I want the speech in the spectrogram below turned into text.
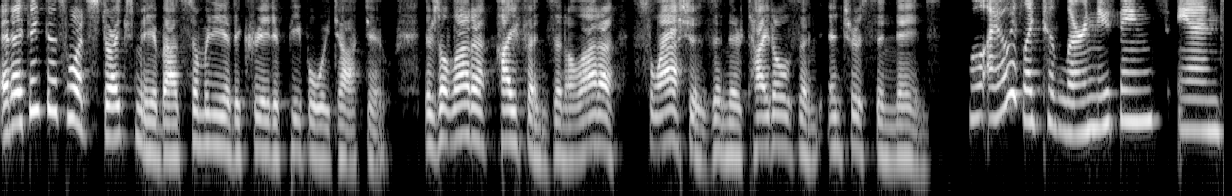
And I think that's what strikes me about so many of the creative people we talk to. There's a lot of hyphens and a lot of slashes in their titles and interests and names. Well, I always like to learn new things. And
